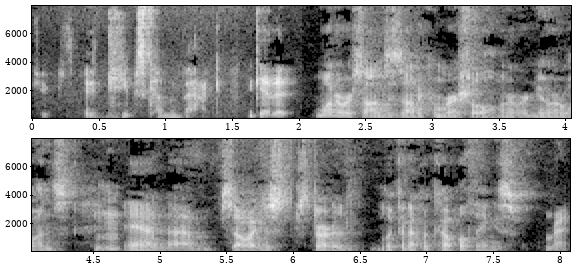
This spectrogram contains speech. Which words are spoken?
Keeps it keeps coming back. I get it. one of her songs is on a commercial, one of her newer ones, and um, so I just started looking up a couple things Right.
